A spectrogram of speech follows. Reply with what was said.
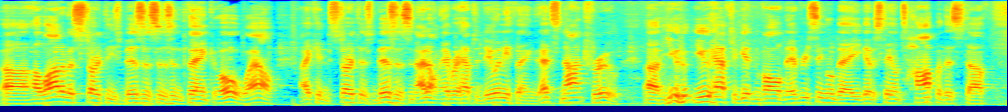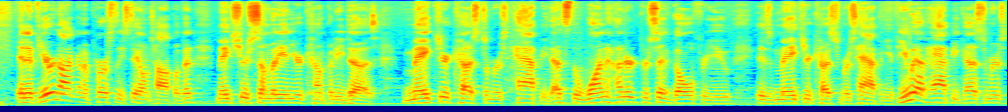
Uh, a lot of us start these businesses and think oh wow I can start this business and I don't ever have to do anything. That's not true. Uh, you you have to get involved every single day. You got to stay on top of this stuff. And if you're not going to personally stay on top of it make sure somebody in your company does. Make your customers happy. That's the 100% goal for you is make your customers happy. If you have happy customers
